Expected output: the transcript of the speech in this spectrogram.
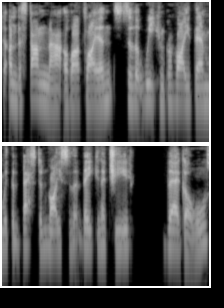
to understand that of our clients so that we can provide them with the best advice so that they can achieve their goals.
